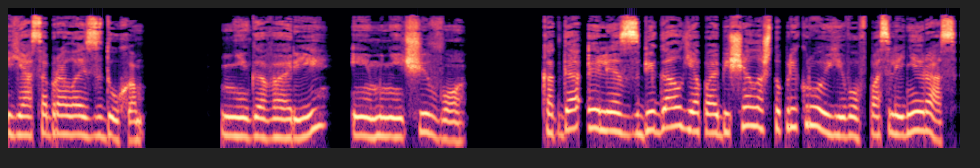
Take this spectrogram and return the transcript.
Я собралась с духом. «Не говори им ничего», когда Элиас сбегал, я пообещала, что прикрою его в последний раз.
